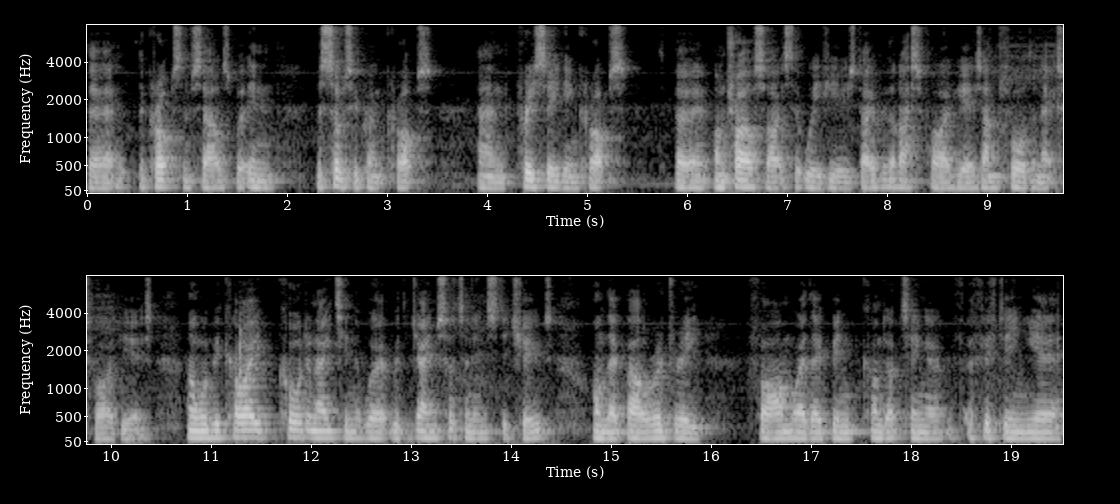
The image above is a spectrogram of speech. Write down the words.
the, the crops themselves, but in the subsequent crops and preceding crops uh, on trial sites that we've used over the last five years and for the next five years. And we'll be co- coordinating the work with the James Hutton Institute on their Balruddery farm, where they've been conducting a, a 15 year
